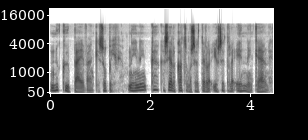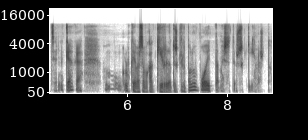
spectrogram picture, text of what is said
nykypäiväänkin sopivia. Niin, niin käykää siellä katsomassa, jos, teillä, jos et ole ennen käyneet sen. Niin käykää lukemassa vaikka kirjoituskilpailun voittamisesta, jos kiinnostaa.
